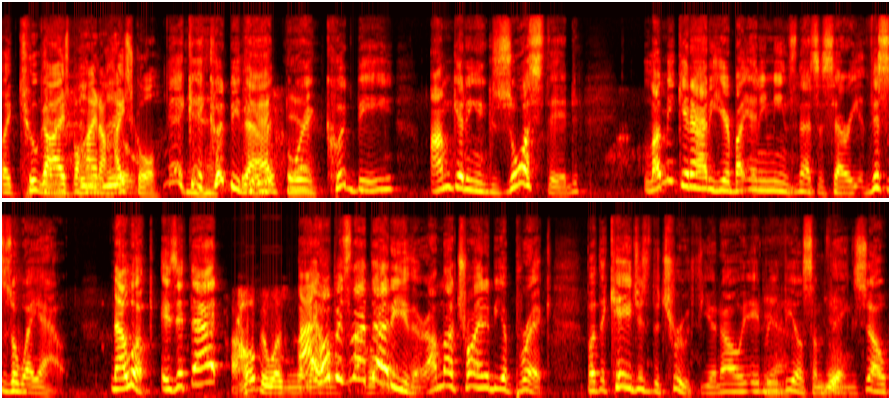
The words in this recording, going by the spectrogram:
like two guys behind a was high real. school. Yeah, it, it could be that, or it could be I'm getting exhausted. Let me get out of here by any means necessary. This is a way out. Now, look, is it that? I hope it wasn't. I that. hope it's not that either. I'm not trying to be a prick, but the cage is the truth. You know, it Yeah. reveals some Yeah. things. So,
